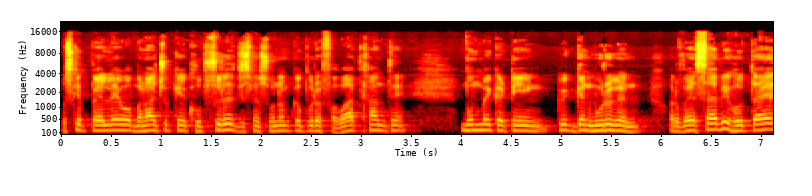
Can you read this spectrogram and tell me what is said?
उसके पहले वो बना चुके हैं खूबसूरत, जिसमें सोनम कपूर और फवाद खान थे। Mumbai cutting, quick gun, Murugan, और वैसा भी होता है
